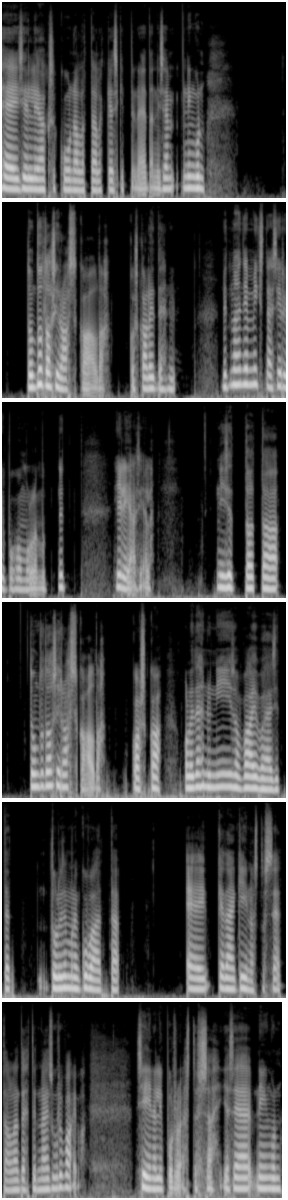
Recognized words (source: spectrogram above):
he ei sillä jaksa kuunnella olla keskittyneitä, niin se niin kun, tuntuu tosi raskaalta, koska oli tehnyt... Nyt mä en tiedä, miksi tämä Siri puhuu mulle, mutta nyt hiljaa siellä. Niin se tota, tuntui tosi raskaalta, koska oli tehnyt niin ison vaiva ja sitten tuli semmoinen kuva, että ei ketään kiinnosta se, että ollaan tehty näin suuri vaiva siinä lipuryöstössä. Ja se, niin kun,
